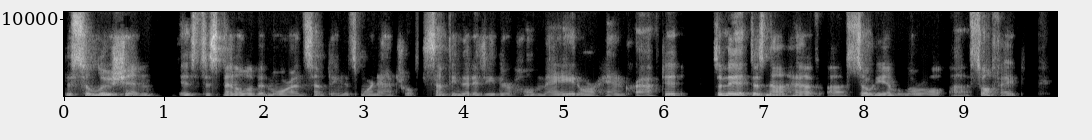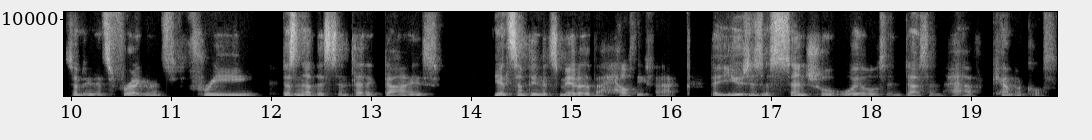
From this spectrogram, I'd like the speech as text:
the solution is to spend a little bit more on something that's more natural, something that is either homemade or handcrafted, something that does not have uh, sodium lauryl uh, sulfate, something that's fragrance free, doesn't have the synthetic dyes, yet something that's made out of a healthy fat that uses essential oils and doesn't have chemicals.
